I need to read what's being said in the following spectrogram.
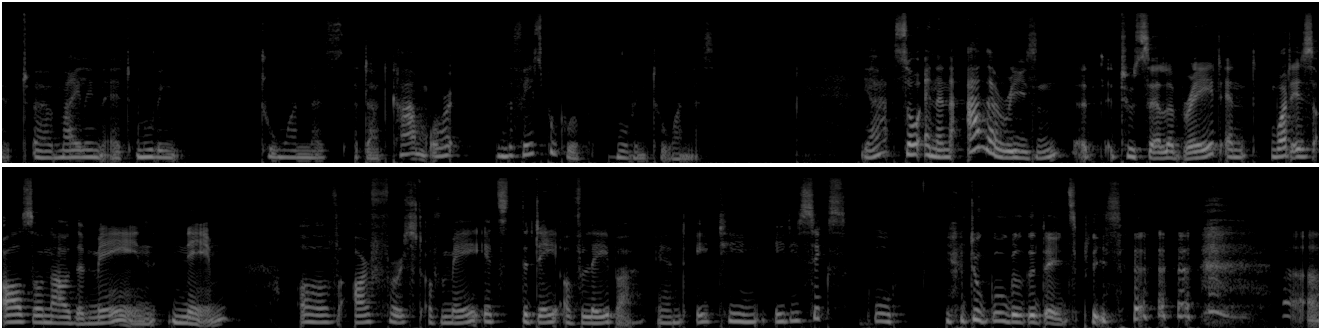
at uh, mylin at moving to oneness.com or in the Facebook group moving to oneness. Yeah, so and another reason uh, to celebrate, and what is also now the main name of our 1st of May, it's the Day of Labor and 1886. Ooh, to Google the dates, please. uh,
